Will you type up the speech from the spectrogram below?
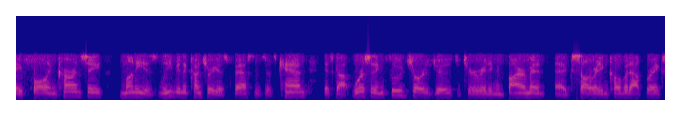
a falling currency. Money is leaving the country as fast as it can. It's got worsening food shortages, deteriorating environment, accelerating COVID outbreaks.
